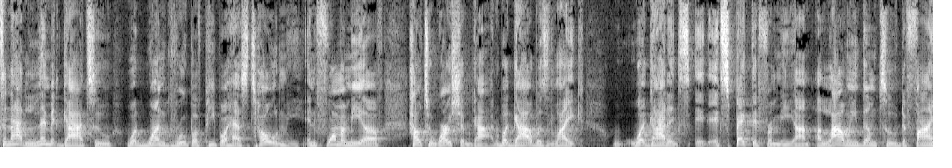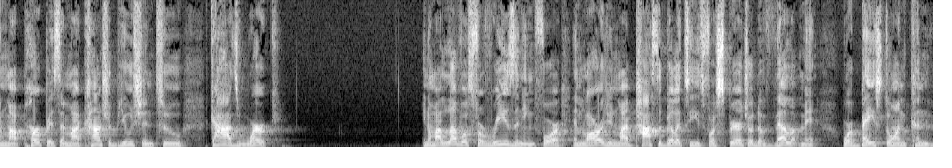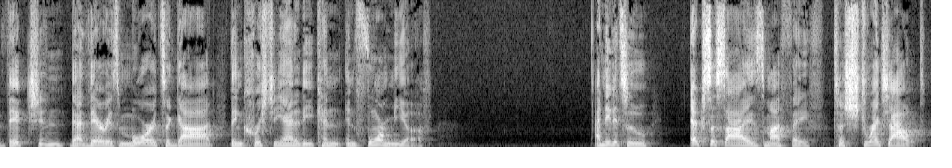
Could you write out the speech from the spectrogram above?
To not limit God to what one group of people has told me, informing me of how to worship God, what God was like, what God ex- expected from me, um, allowing them to define my purpose and my contribution to God's work. You know, my levels for reasoning, for enlarging my possibilities for spiritual development were based on conviction that there is more to God than Christianity can inform me of. I needed to exercise my faith, to stretch out,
